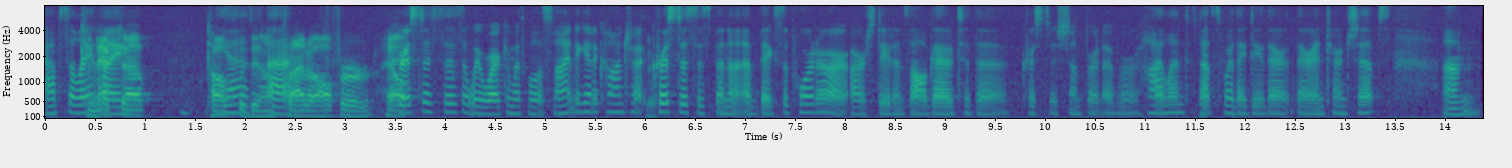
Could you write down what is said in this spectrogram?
Absolutely. connect up, talk with Yes, them, uh, try to offer help? Christus is, we're working with Willis Knight to get a contract. Yep. Christus has been a, a big supporter. Our, our students all go to the Christus Schumpert over Highland. That's where they do their, their internships. Um,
